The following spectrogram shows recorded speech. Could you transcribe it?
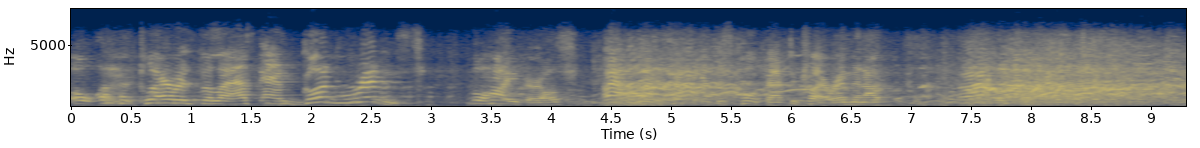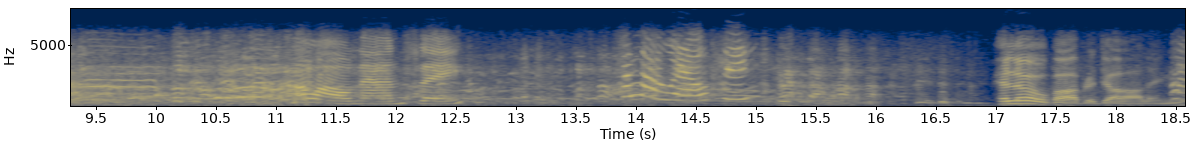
Oh, uh, Clara's the last, and good riddance. Oh, hi, girls. I'll get this coat back to Clara, and then I'll... Hello, Nancy. Hello, Elsie. Hello, Barbara, darling.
